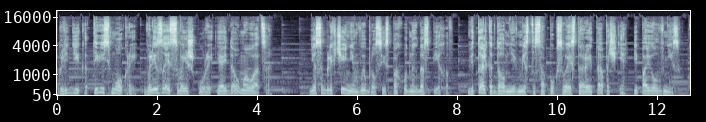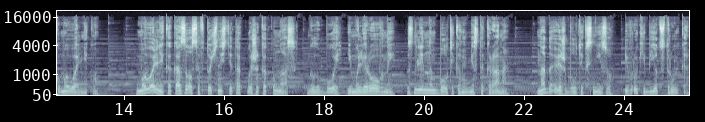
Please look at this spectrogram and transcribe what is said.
«Гляди-ка, ты весь мокрый, вылезай из своей шкуры и айда умываться». Я с облегчением выбрался из походных доспехов Виталька дал мне вместо сапог свои старые тапочки и повел вниз, к умывальнику. Умывальник оказался в точности такой же, как у нас, голубой, эмалированный, с длинным болтиком вместо крана. Надавишь болтик снизу, и в руки бьет струйка.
